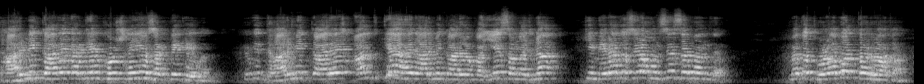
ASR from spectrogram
धार्मिक कार्य करके हम खुश नहीं हो सकते केवल। क्योंकि धार्मिक कार्य, अंत क्या है धार्मिक कार्यों का? ये समझना कि मेरा तो सिर्फ़ उनसे संबंध है। मैं तो थोड़ा बहुत कर रहा था।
